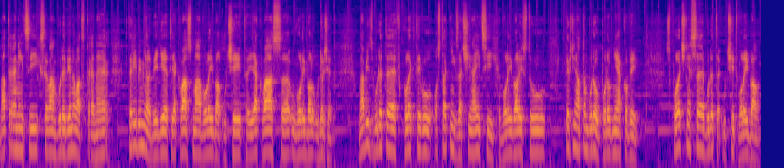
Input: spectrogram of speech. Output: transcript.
Na trénincích se vám bude věnovat trenér, který by měl vědět, jak vás má volejbal učit, jak vás eh, u volejbalu udržet. Navíc budete v kolektivu ostatních začínajících volejbalistů, kteří na tom budou podobně jako vy. Společně se budete učit volejbal.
